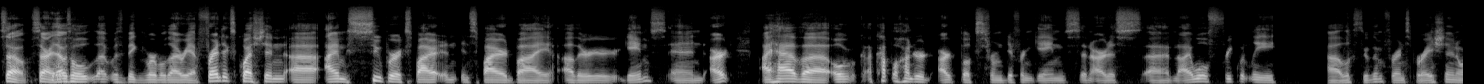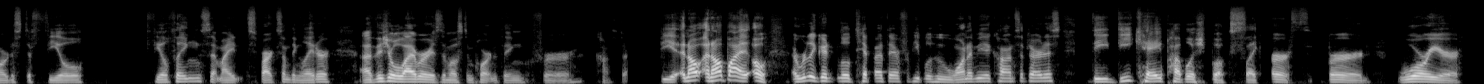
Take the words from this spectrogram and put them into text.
So sorry, that was a that was big verbal diarrhea. Frantic's question. Uh, I'm super inspired inspired by other games and art. I have uh, over a couple hundred art books from different games and artists, and I will frequently uh, look through them for inspiration or just to feel feel things that might spark something later. Uh, visual library is the most important thing for concept art. Be and I'll and I'll buy oh a really good little tip out there for people who want to be a concept artist. The DK published books like Earth, Bird, Warrior.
